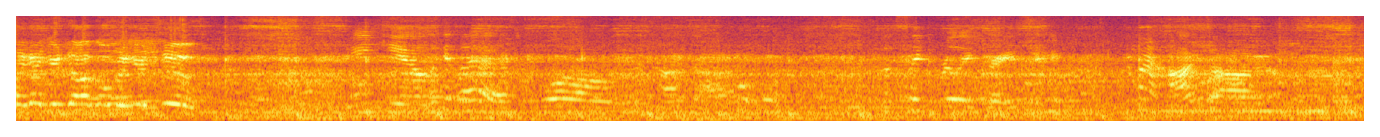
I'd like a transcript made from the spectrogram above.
I got your dog over here too. Thank you. Look at this. Whoa, hot dog. Looks like really crazy. Look at my hot dog.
